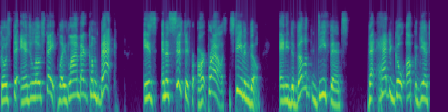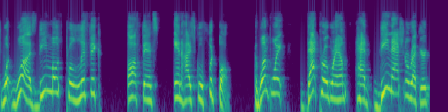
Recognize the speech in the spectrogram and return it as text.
goes to Angelo State, plays linebacker, comes back, is an assistant for Art Briles, Stephenville. And he developed a defense that had to go up against what was the most prolific offense in high school football. At one point, that program had the national record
